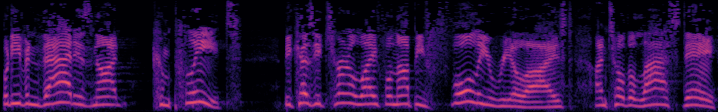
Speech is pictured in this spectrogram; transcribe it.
But even that is not complete because eternal life will not be fully realized until the last day,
